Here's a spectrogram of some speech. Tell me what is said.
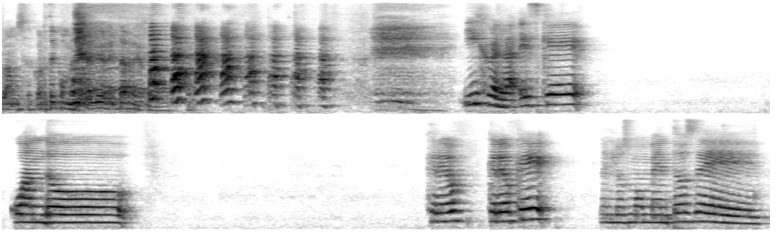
vamos a corte comercial y ahorita regresamos. Híjola, es que cuando creo, creo que en los momentos de,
